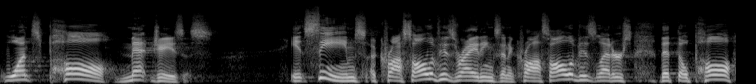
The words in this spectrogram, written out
once Paul met Jesus, it seems across all of his writings and across all of his letters that though Paul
